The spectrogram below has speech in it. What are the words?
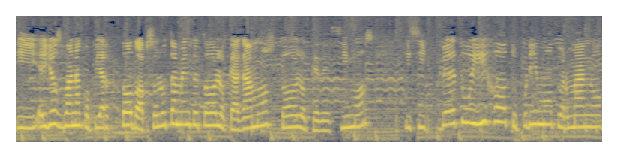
Y ellos van a copiar todo, absolutamente todo lo que hagamos, todo lo que decimos. Y si ve tu hijo, tu primo, tu hermano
